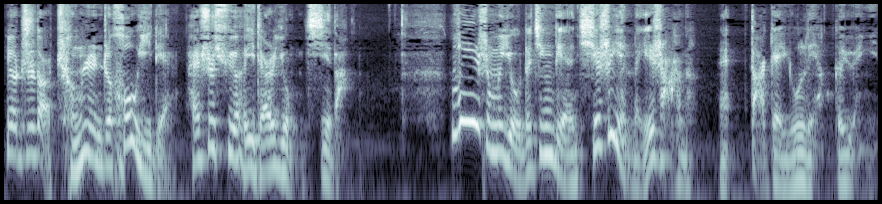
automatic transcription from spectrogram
要知道，承认这后一点还是需要一点勇气的。为什么有的经典其实也没啥呢？哎，大概有两个原因。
